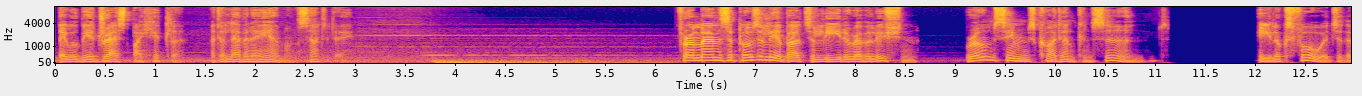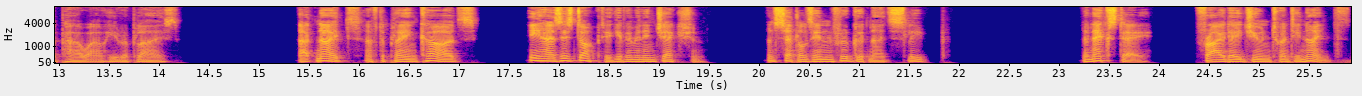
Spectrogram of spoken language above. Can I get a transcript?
They will be addressed by Hitler at 11 a.m. on Saturday. For a man supposedly about to lead a revolution, Röhm seems quite unconcerned. He looks forward to the powwow, he replies. That night, after playing cards, he has his doctor give him an injection and settles in for a good night's sleep. The next day, Friday, June 29th,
